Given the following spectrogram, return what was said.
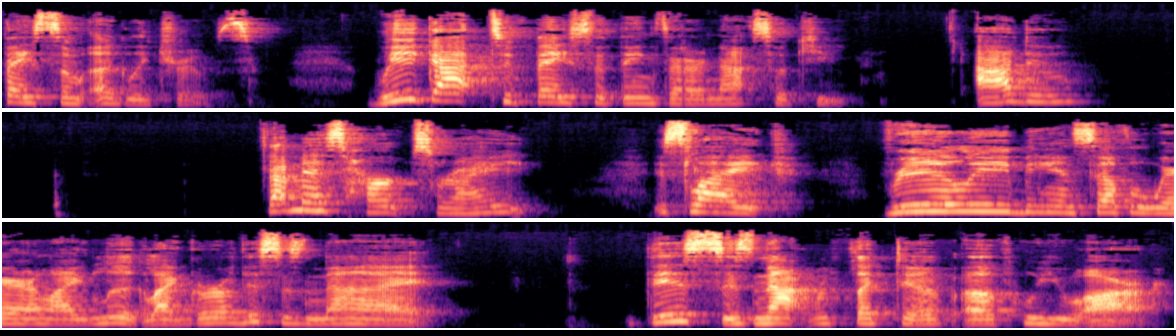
face some ugly truths. We got to face the things that are not so cute. I do. That mess hurts, right? It's like really being self aware and like, look, like, girl, this is not, this is not reflective of who you are.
